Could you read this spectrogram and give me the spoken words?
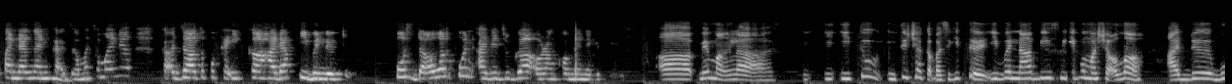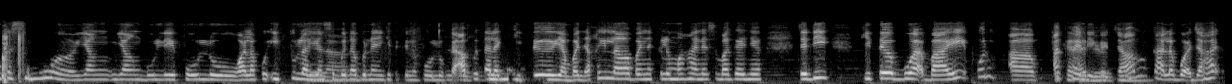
pandangan Kak Zah? Macam mana Kak Zah ataupun Kak Ika hadapi benda tu? Post dakwah pun ada juga orang komen negatif. Uh, memanglah I- itu itu cakap pasal kita. Even Nabi sendiri pun masya-Allah ada bukan semua yang yang boleh follow walaupun itulah yang Yalah. sebenar-benarnya kita kena follow Betul. apatah lagi kita yang banyak khilaf banyak kelemahan dan sebagainya jadi kita buat baik pun uh, akan, Akan ada. dikejam Hmm. kalau buat jahat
